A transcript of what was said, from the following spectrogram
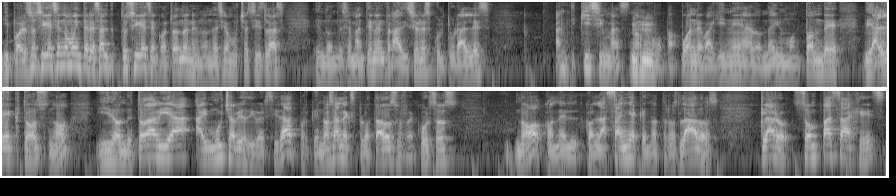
Y por eso sigue siendo muy interesante. Tú sigues encontrando en Indonesia muchas islas en donde se mantienen tradiciones culturales antiquísimas, ¿no? Como Papúa Nueva Guinea, donde hay un montón de dialectos, ¿no? Y donde todavía hay mucha biodiversidad, porque no se han explotado sus recursos, ¿no? Con, el, con la hazaña que en otros lados. Claro, son pasajes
